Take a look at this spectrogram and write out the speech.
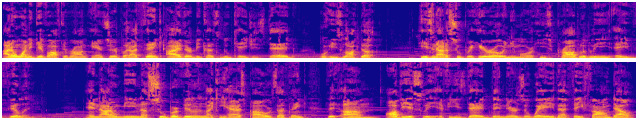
I don't want to give off the wrong answer, but I think either because Luke Cage is dead or he's locked up. He's not a superhero anymore. He's probably a villain. And I don't mean a super villain like he has powers. I think um, obviously if he's dead, then there's a way that they found out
